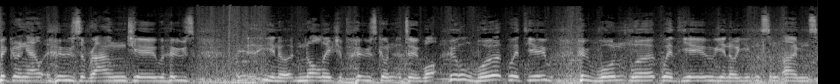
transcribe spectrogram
figuring out who's around you, who's you know knowledge of who's going to do what, who'll work with you, who won't work with you. You know you can sometimes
